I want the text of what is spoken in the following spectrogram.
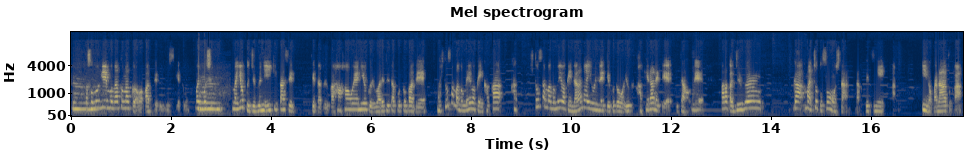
うん、まあ、その原因もなんとなくは分かってるんですけど、まあ、もし、まあ、よく自分に言い聞かせてたというか、母親によく言われてた言葉で、まあ、人様の迷惑にかか、か人様の迷惑にならないようにねっていうことをよくかけられていたので、まあ、なんか自分が、まあちょっと損をしたら別にいいのかなとか、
